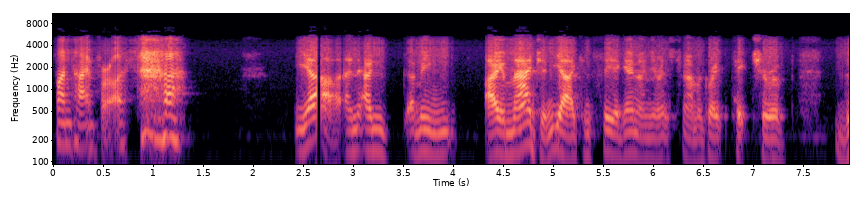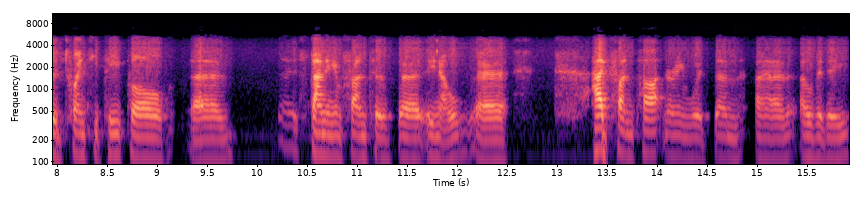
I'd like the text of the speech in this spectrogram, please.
fun time for us yeah and and i mean i imagine yeah i can see again on your instagram a great picture of the 20 people uh, standing in front of uh, you know uh, had fun partnering with them uh, over the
